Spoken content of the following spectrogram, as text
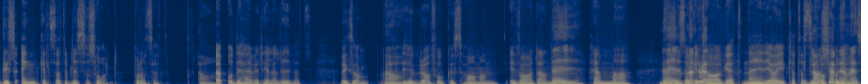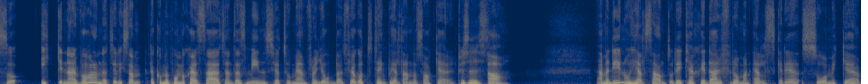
det är så enkelt så att det blir så svårt på något sätt. Ja. Eh, Och det här är väl hela livet. Liksom, Ja. Hur bra fokus har man i vardagen, Nej, hemma, nej. en sak i taget? Nej, jag är ju katastrof ibland känner jag mig så icke-närvarande. Att jag, liksom, jag kommer på mig själv så här att jag inte ens minns hur jag tog mig hem från jobbet. För jag har gått och tänkt på helt andra saker. Precis. Ja. ja men det är nog helt sant. Och det kanske är därför då man älskar det så mycket.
